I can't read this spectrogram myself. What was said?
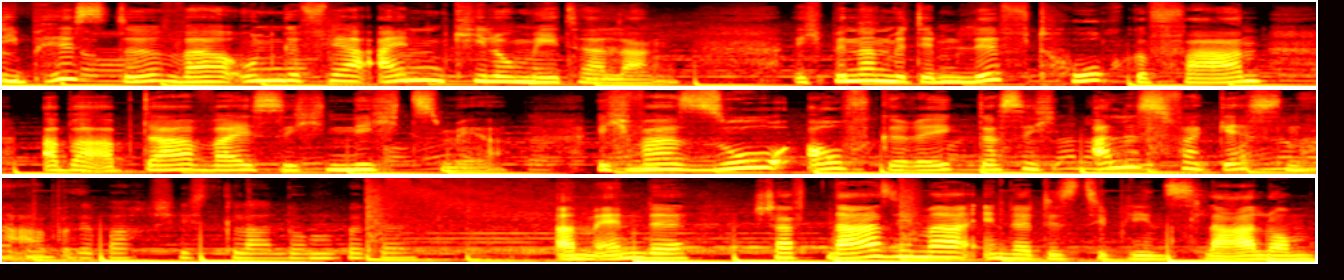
Die Piste war ungefähr einen Kilometer lang. Ich bin dann mit dem Lift hochgefahren, aber ab da weiß ich nichts mehr. Ich war so aufgeregt, dass ich alles vergessen habe. Am Ende schafft Nasima in der Disziplin Slalom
